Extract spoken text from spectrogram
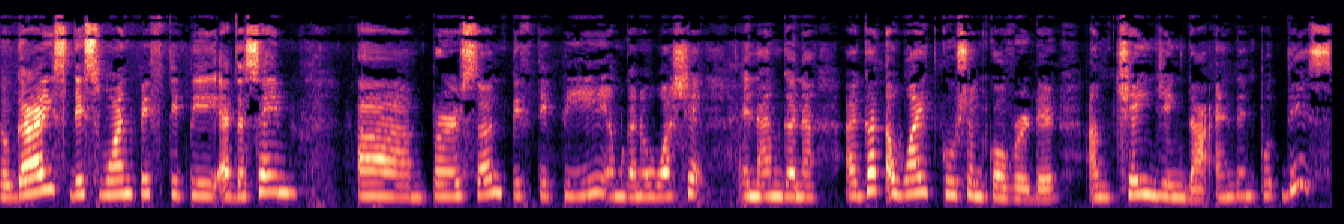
So guys, this 150p at the same um person 50p i'm gonna wash it and i'm gonna i got a white cushion cover there. I'm changing that and then put this.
